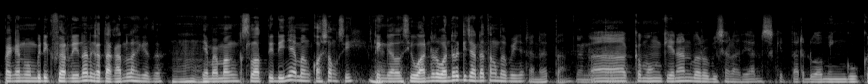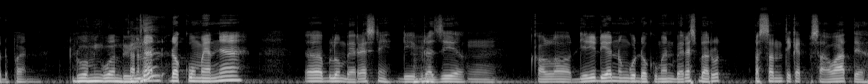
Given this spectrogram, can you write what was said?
pengen membidik Ferdinand katakanlah gitu. Ya memang slot didinya emang kosong sih. Tinggal si Wander, Wander kita datang tapi nya. Datang. Eh, kemungkinan baru bisa latihan sekitar dua minggu ke depan. Dua mingguan deh. Karena dokumennya eh, belum beres nih di Brazil. Kalau jadi dia nunggu dokumen beres baru pesan tiket pesawat ya.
